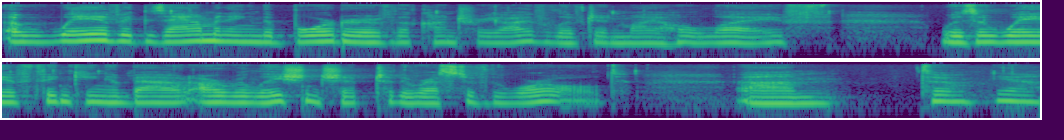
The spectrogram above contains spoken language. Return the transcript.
a way of examining the border of the country I've lived in my whole life was a way of thinking about our relationship to the rest of the world. Um, so, yeah.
